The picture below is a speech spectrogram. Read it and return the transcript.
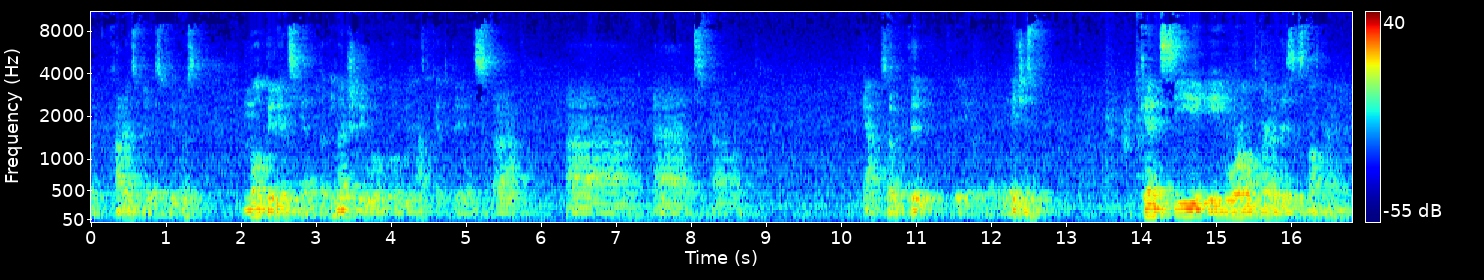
like hundreds of millions of users. Not billions yet, but eventually we'll, we'll, have to get to billions. Uh, uh and uh, yeah, so the, it just can't see a world where this is not happening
